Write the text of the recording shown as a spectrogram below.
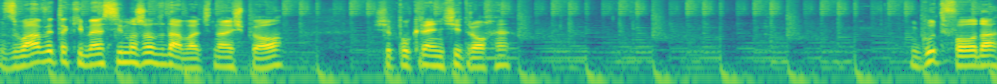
Z ławy taki Messi może oddawać na SPO. Się pokręci trochę. Good foda.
